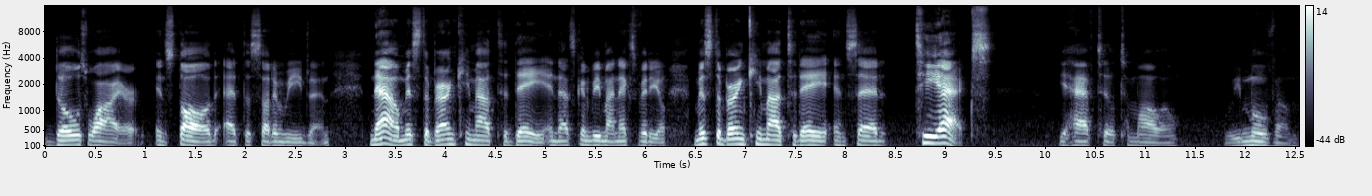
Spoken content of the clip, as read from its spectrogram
those wire installed at the southern region. Now, Mr. Burns came out today, and that's going to be my next video. Mr. Burns came out today and said, TX, you have till tomorrow. Remove them.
